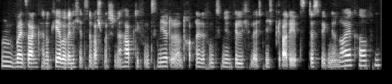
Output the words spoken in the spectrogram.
Weil man sagen kann, okay, aber wenn ich jetzt eine Waschmaschine habe, die funktioniert oder ein Trockner, der funktioniert, will ich vielleicht nicht gerade jetzt deswegen eine neue kaufen.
